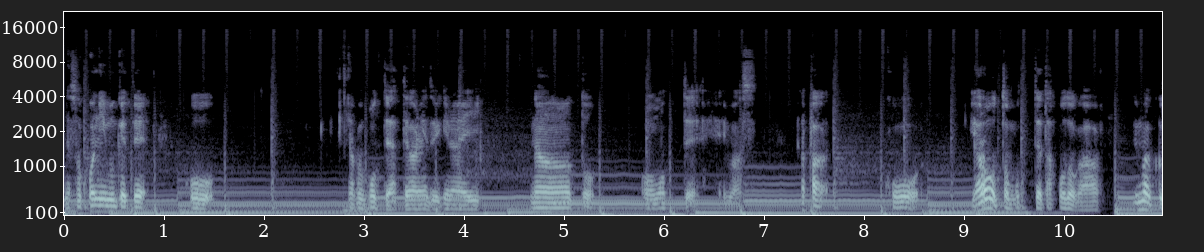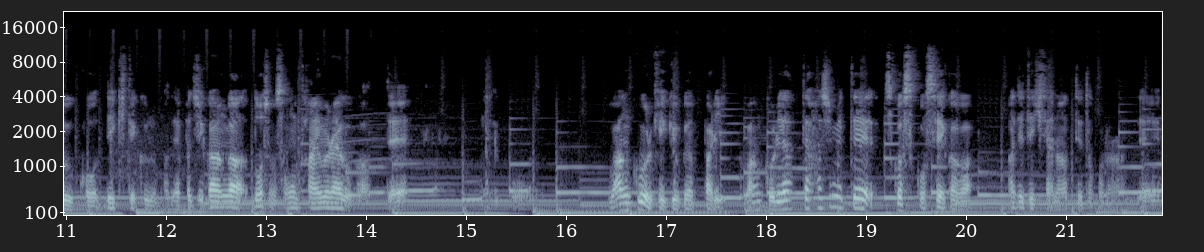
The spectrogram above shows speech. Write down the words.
でそこに向けて、こう、やっぱもっとやっていかないといけないなぁと思っています。やっぱ、こう、やろうと思ってたことがうまくこうできてくるまで、やっぱ時間がどうしてもそのタイムラグがあって、ワンクール結局やっぱり、ワンクールやって初めて少しこう成果が出てきたなっていうところなんで、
